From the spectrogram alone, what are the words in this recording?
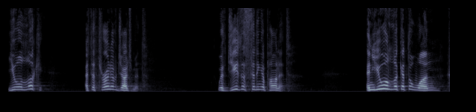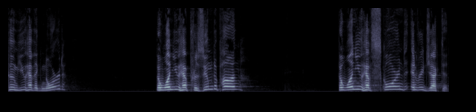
you will look at the throne of judgment with Jesus sitting upon it. And you will look at the one whom you have ignored, the one you have presumed upon, the one you have scorned and rejected.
